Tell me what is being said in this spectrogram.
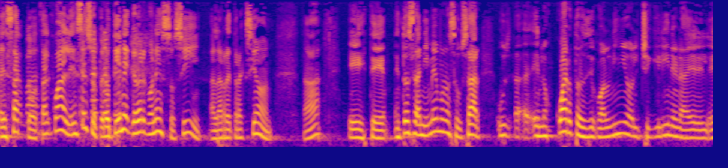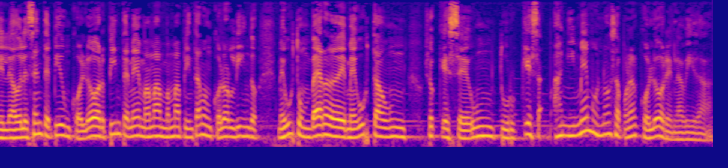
exacto, capaz. tal cual, es eso, pero tiene que ver con eso, sí, a la retracción. ¿tá? Este, entonces animémonos a usar us- en los cuartos cuando el niño, el chiquilín, el, el adolescente pide un color, pínteme mamá, mamá, pintame un color lindo, me gusta un verde, me gusta un, yo qué sé, un turquesa, animémonos a poner color en la vida.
